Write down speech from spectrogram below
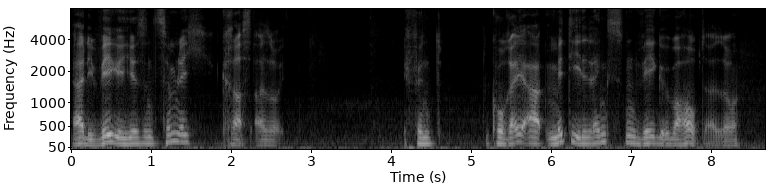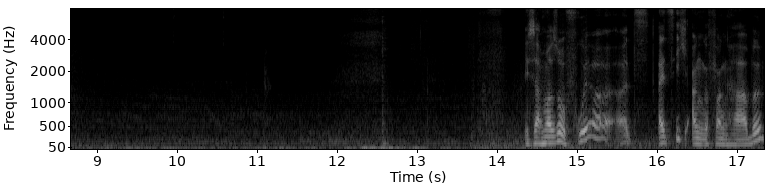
Ja, die Wege hier sind ziemlich krass. Also, ich finde, Korea hat mit die längsten Wege überhaupt. Also, ich sag mal so, früher, als, als ich angefangen habe,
